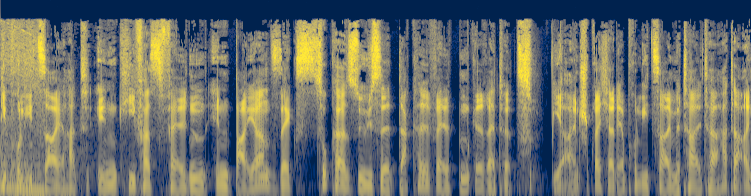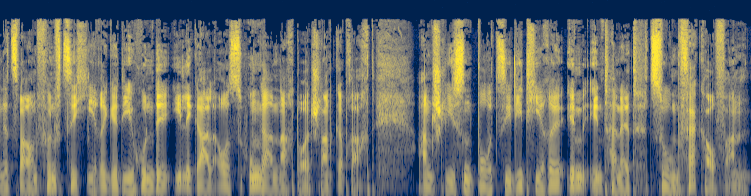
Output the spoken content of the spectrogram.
Die Polizei hat in Kiefersfelden in Bayern sechs zuckersüße Dackelwelpen gerettet. Wie ein Sprecher der Polizei mitteilte, hatte eine 52-Jährige die Hunde illegal aus Ungarn nach Deutschland gebracht. Anschließend bot sie die Tiere im Internet zum Verkauf an.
